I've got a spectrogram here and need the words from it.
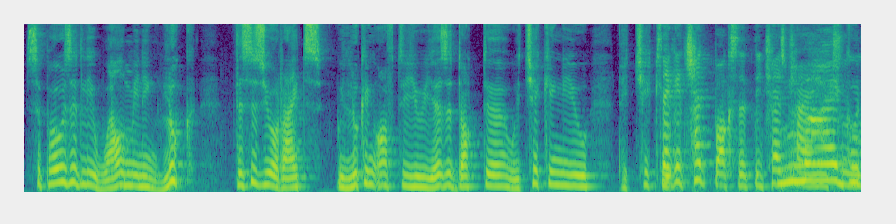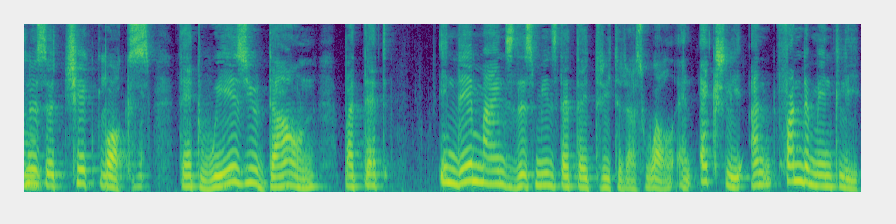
supposedly well meaning, look, this is your rights. We're looking after you. Here's a doctor. We're checking you. They check it's you. like a checkbox that they the chest My goodness, a checkbox that wears you down, but that in their minds, this means that they treated us well. And actually, un- fundamentally,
